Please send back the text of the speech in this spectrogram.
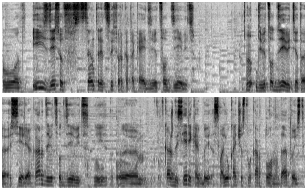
Вот. И здесь вот в центре циферка такая 909. 909 ну, это серия карт 909, и э, в каждой серии как бы свое качество картона, да, то есть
